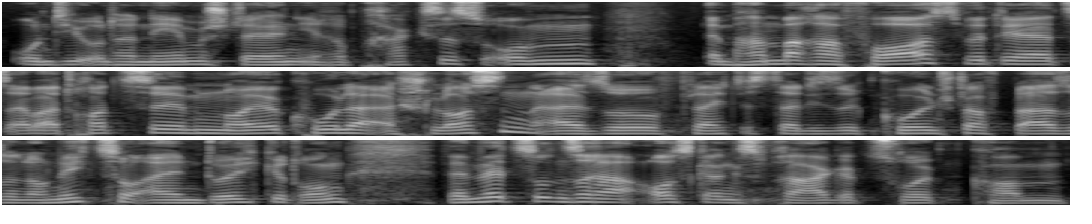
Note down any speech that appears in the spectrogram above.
und die Unternehmen stellen ihre Praxis um. Im Hambacher Forst wird ja jetzt aber trotzdem neue Kohle erschlossen, also vielleicht ist da diese Kohlenstoffblase noch nicht zu allen durchgedrungen. Wenn wir zu unserer Ausgangsfrage zurückkommen,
